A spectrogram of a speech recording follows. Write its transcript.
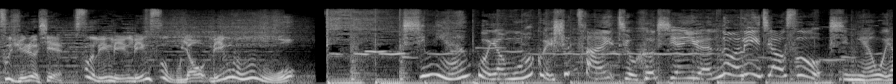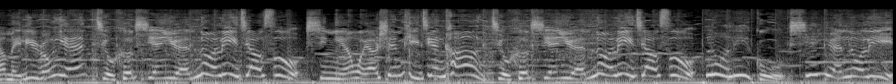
咨询热线四零零零四五幺零五五。新年我要魔鬼身材，就喝仙源诺丽酵素；新年我要美丽容颜，就喝仙源诺丽酵素；新年我要身体健康，就喝仙源诺丽酵素。诺丽谷仙源诺丽，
